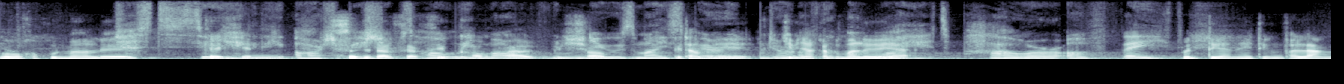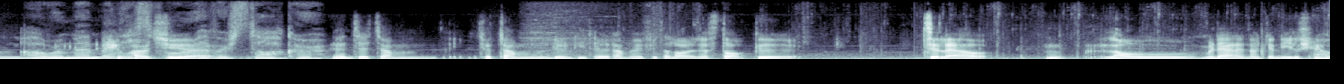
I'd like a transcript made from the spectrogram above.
โอ้ you. ขอบคุณมากเลย Just แค่เห็น seeing the สัญลักษณ์ Archbishop's ศักดิ์สิทธิ์ holy ของ mark Archbishop renews my ไปทำให้ spirit จิตวิญญาณกลับ of ขึ้นมาเลยอะ the quiet power of faith. มันเตือนให้ถึงพลัง I'll remember แห่งความ this เชื่อ forever, Stalker. นั่นจะจำจะจำเรื่องที่เธอทำให้ไปตลอดนะสตอกเกอร์เสร็จแล้วอืมเราไม่ได้อะไรนอกจากนี้แล้ว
